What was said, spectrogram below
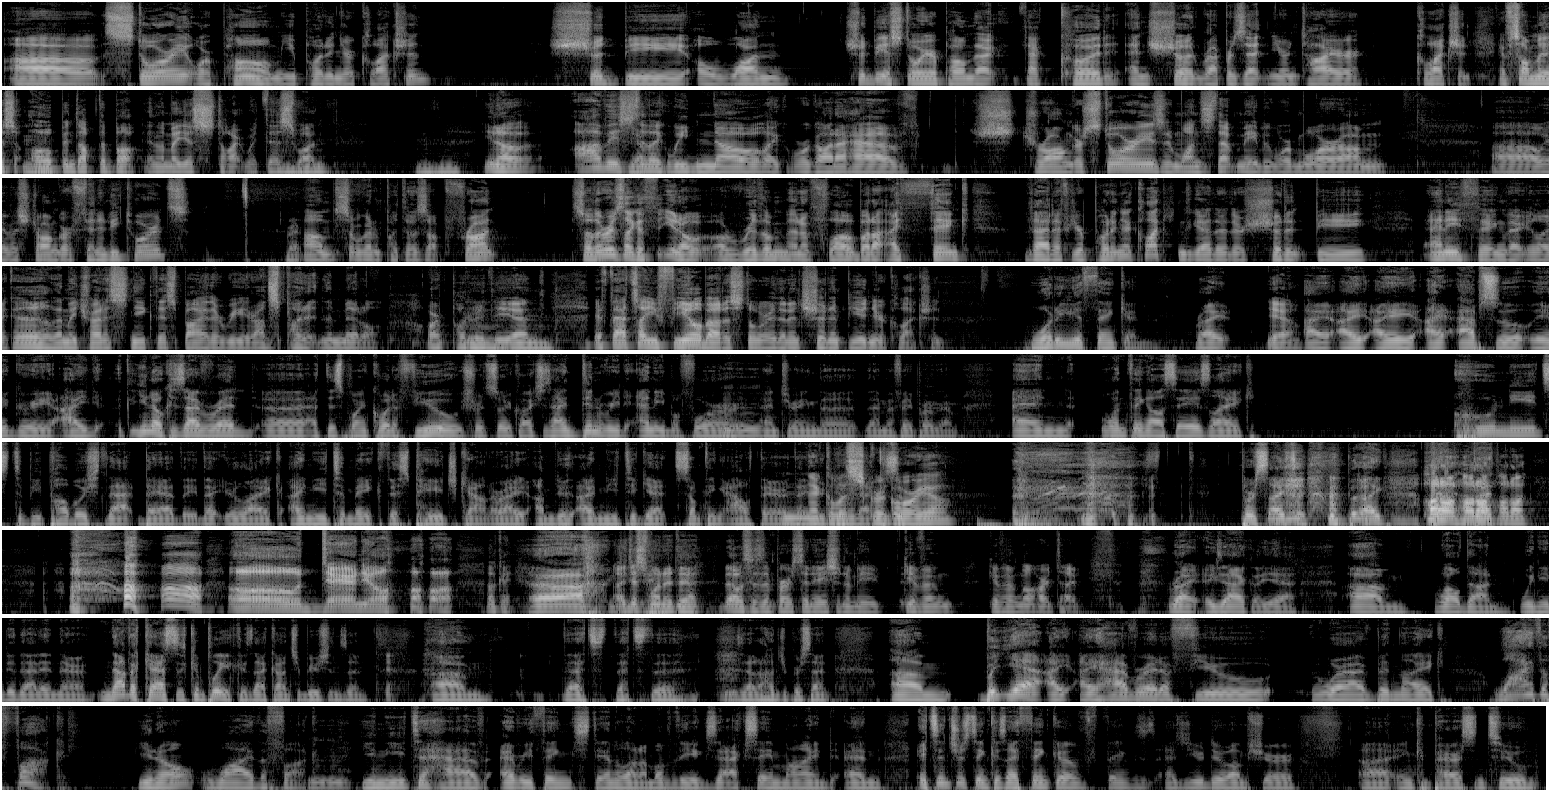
uh, story or poem you put in your collection should be a one should be a story or poem that that could and should represent your entire collection. If somebody just opened up the book and let me just start with this one, you know, obviously, Yep. like we know, like we're gonna have stronger stories and ones that maybe we're more um, uh, we have a stronger affinity towards. Right. Um, so we're going to put those up front. So there is like a th- you know a rhythm and a flow, but I, I think that if you're putting a collection together, there shouldn't be anything that you're like, oh, let me try to sneak this by the reader. I'll just put it in the middle or put it at the end. If that's how you feel about a story, then it shouldn't be in your collection. what are you thinking? Right. Yeah. I, I, I, I absolutely agree. I, you know, because I've read uh, at this point quite a few short story collections. I didn't read any before Mhm. entering the, the MFA program. And one thing I'll say is like, who needs to be published that badly that you're like, I need to make this page count, all right? I'm just, I need to get something out there. That Nicholas Gregorio. precisely. But like, Hold that- on, hold on, hold on. oh, Daniel. okay, Ah, I just wanted to. That was his impersonation of me giving giving him a hard time. Right, exactly. Yeah. Um, well done. We needed that in there. Now the cast is complete because that contribution's in. Um, that's that's the he's at hundred percent. Um, but yeah, I I have read a few where I've been like, why the fuck? You know, why the fuck? Mhm. You need to have everything standalone. I'm of the exact same mind, and it's interesting because I think of things as you do. I'm sure, uh, in comparison to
